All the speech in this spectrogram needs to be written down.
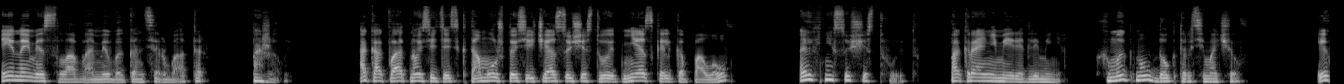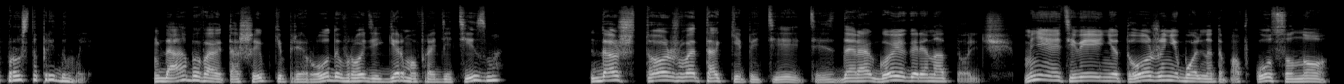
Иными словами, вы консерватор? Пожалуй. А как вы относитесь к тому, что сейчас существует несколько полов? Их не существует, по крайней мере для меня, хмыкнул доктор Симачев. Их просто придумали. Да, бывают ошибки природы вроде гермафродитизма. Да что ж вы так кипятитесь, дорогой Игорь Анатольевич. Мне эти веяния тоже не больно-то по вкусу, но...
